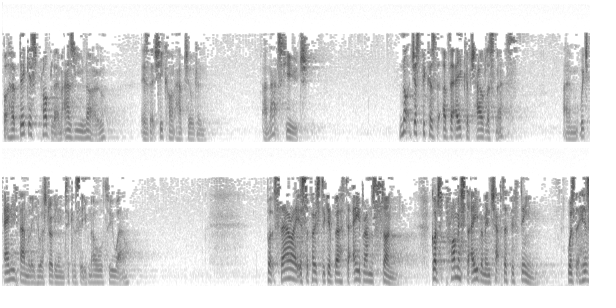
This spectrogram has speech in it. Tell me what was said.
But her biggest problem, as you know, is that she can't have children. And that's huge. Not just because of the ache of childlessness, um, which any family who are struggling to conceive know all too well. But Sarah is supposed to give birth to Abram's son. God's promise to Abram in chapter 15 was that his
